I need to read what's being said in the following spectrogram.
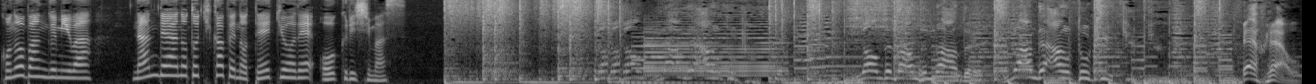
この番組は、なんであの時カフェの提供でお送りします。なんであの時なんでなんでなんでなんであの時。FL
